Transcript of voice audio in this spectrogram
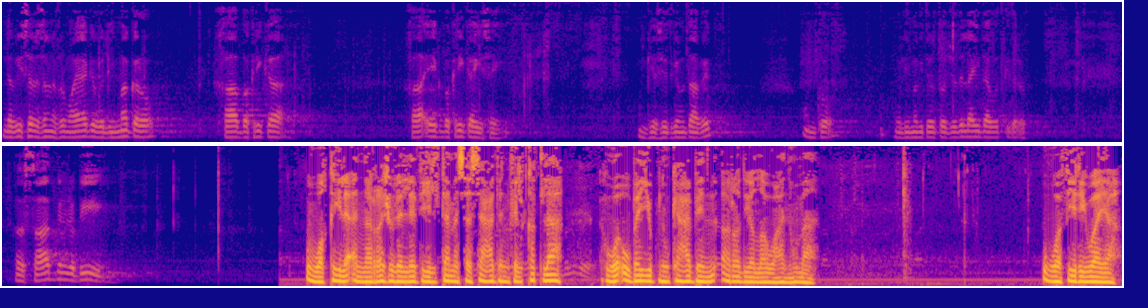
نبی صلی اللہ علیہ وسلم نے فرمایا کہ ولیمہ کرو خواہ بکری کا خواہ ایک بکری کا ہی صحیح ان کی حیثیت کے مطابق ان کو ولیمہ کی طرف توجہ دلائی دعوت کی طرف سعد بن ربی وقيل أن الرجل الذي التمس سعدا في القتلى هو أبي بن كعب رضي الله عنهما. وفي رواية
